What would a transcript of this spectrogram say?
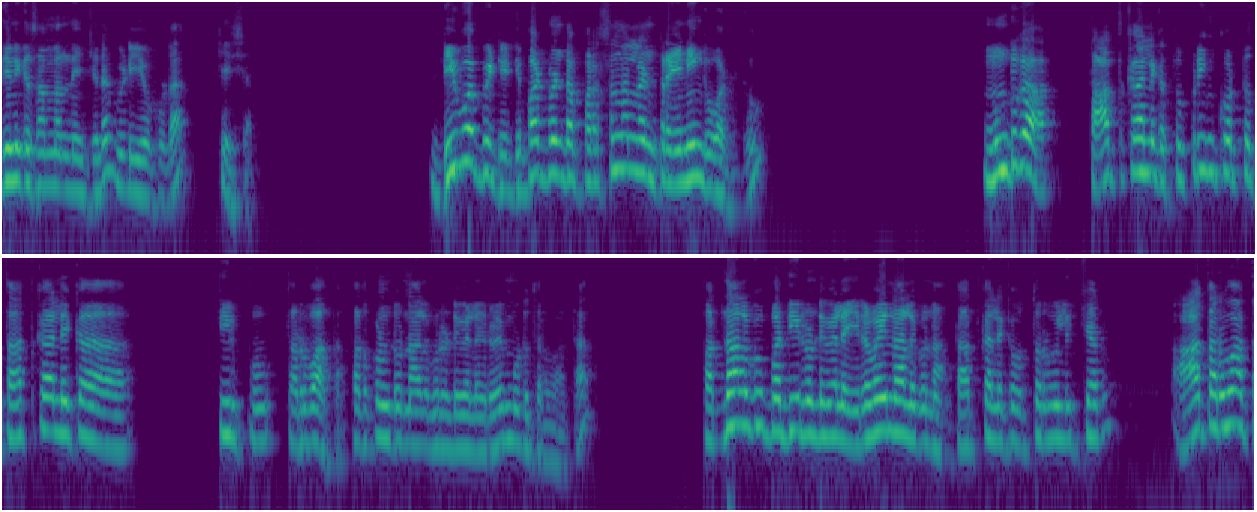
దీనికి సంబంధించిన వీడియో కూడా చేశాను DOPT department of personnel and training వాళ్ళు ముందుగా తాత్కాలిక సుప్రీంకోర్టు తాత్కాలిక తీర్పు తర్వాత పదకొండు నాలుగు రెండు వేల ఇరవై మూడు తర్వాత పద్నాలుగు పది రెండు వేల ఇరవై నాలుగున తాత్కాలిక ఉత్తర్వులు ఇచ్చారు. ఆ తర్వాత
